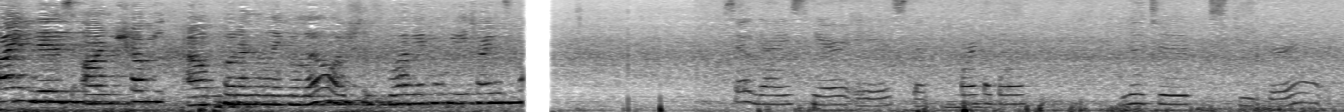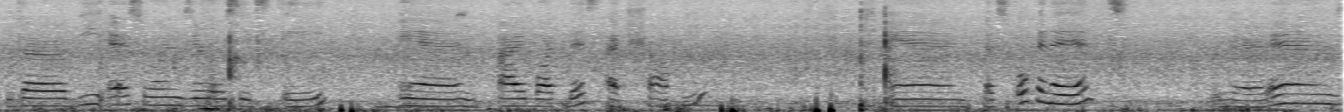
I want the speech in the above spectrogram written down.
find this on Shopee. I'll put on the link below. Watch this vlog and hope you try this. Guys, here is the portable Bluetooth speaker, the BS106A and I bought this at Shopee. And let's open it. There it is.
